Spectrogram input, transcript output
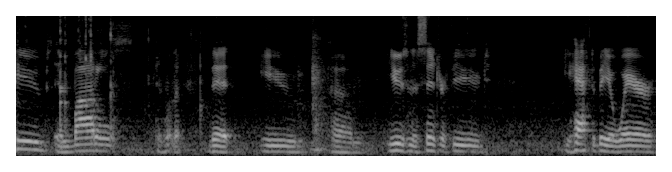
tubes and bottles and whatnot that you um, use in a centrifuge, you have to be aware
